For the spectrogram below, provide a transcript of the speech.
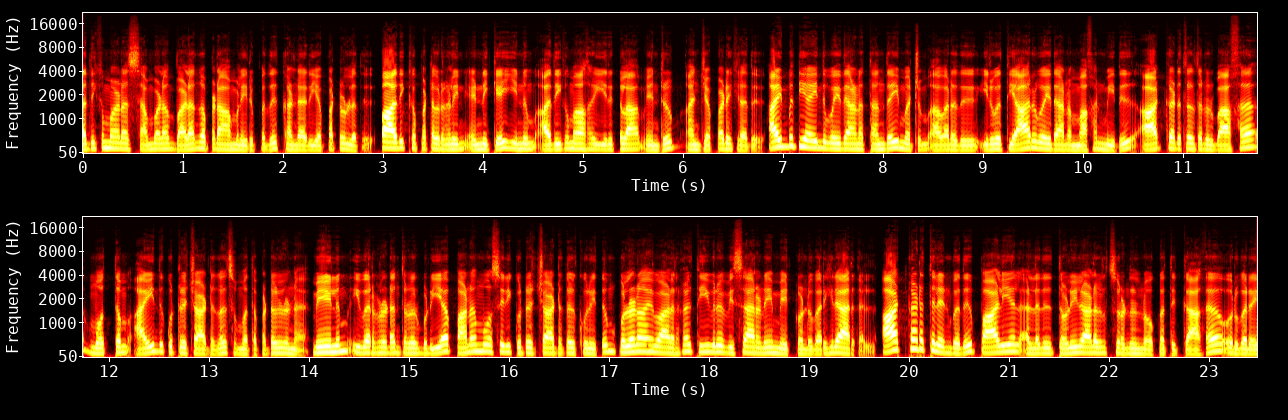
அதிகமான சம்பளம் வழங்கப்படாமல் இருப்பது கண்டறியப்பட்டுள்ளது. பாதிக்கப்பட்டவர்களின் எண்ணிக்கை இன்னும் அதிகமாக இருக்கலாம் என்றும் அஞ்சப்படுகிறது. ஐம்பத்தி ஐந்து வயதான தந்தை மற்றும் அவரது இருபத்தி ஆறு வயதான மகன் மீது ஆட்கடத்தல் தொடர்பாக மொத்தம் ஐந்து குற்றச்சாட்டுகள் சுமத்தப்பட்டுள்ளன. மேலும் இவர்களுடன் தொடர்புடைய பண மோசடி குற்றச்சாட்டுகள் குறித்தும் புலனாய்வாளர்கள் தீவிர விசாரணை மேற்கொண்டு வருகிறார்கள். ஆட்கடத்தல் என்பது பாலியல் அல்லது தொழிலாளர் சுரண்டல் நோக்கத்திற்காக ஒருவரை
